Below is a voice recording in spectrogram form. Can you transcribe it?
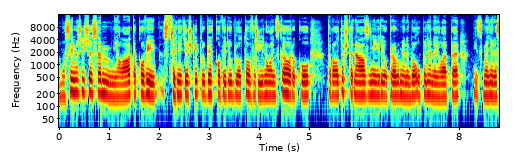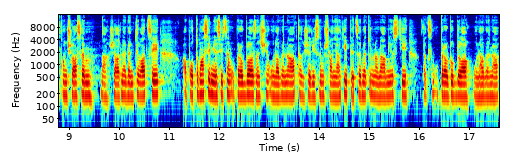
Musím říct, že jsem měla takový středně těžký průběh covidu, bylo to v říjnu loňského roku, trvalo to 14 dní, kdy opravdu mě nebylo úplně nejlépe, nicméně neskončila jsem na žádné ventilaci. A potom asi měsíc jsem opravdu byla značně unavená, takže když jsem šla nějakých 500 metrů na náměstí, tak jsem opravdu byla unavená.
